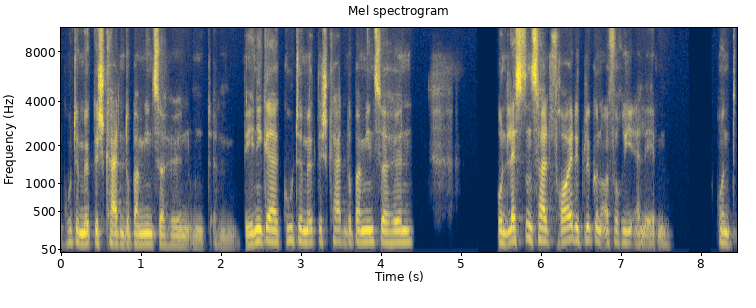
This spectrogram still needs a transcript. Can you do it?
gute Möglichkeiten, Dopamin zu erhöhen und ähm, weniger gute Möglichkeiten, Dopamin zu erhöhen. Und lässt uns halt Freude, Glück und Euphorie erleben. Und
